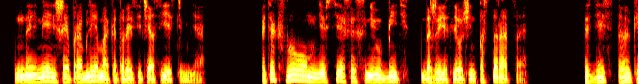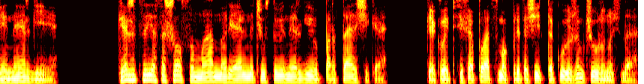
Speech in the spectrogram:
— наименьшая проблема, которая сейчас есть у меня. Хотя, к слову, мне всех их не убить, даже если очень постараться. Здесь столько энергии. Кажется, я сошел с ума, но реально чувствую энергию портальщика. Какой психопат смог притащить такую жемчужину сюда?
